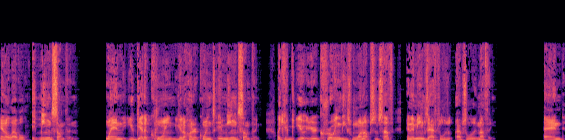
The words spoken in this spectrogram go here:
in a level, it means something. When you get a coin, you get a hundred coins, it means something. Like you're, you're you're accruing these one ups and stuff, and it means absolutely absolutely nothing. And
